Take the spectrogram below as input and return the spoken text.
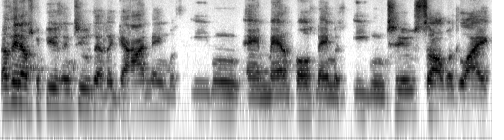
Nothing that was confusing too that the guy name was Eden and Manifold's name was Eden too. So I was like,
